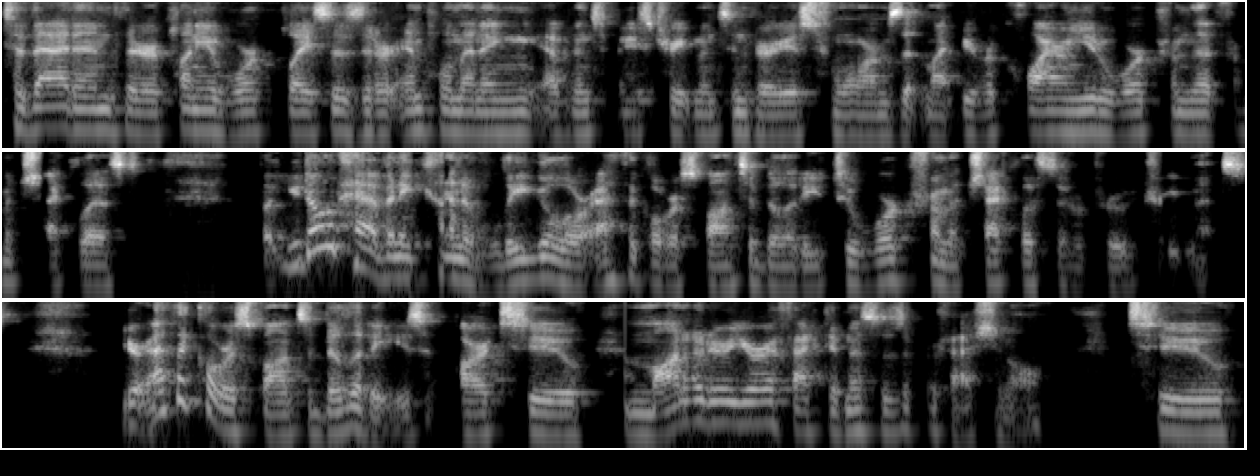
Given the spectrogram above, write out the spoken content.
to that end, there are plenty of workplaces that are implementing evidence-based treatments in various forms that might be requiring you to work from the from a checklist. But you don't have any kind of legal or ethical responsibility to work from a checklist of approved treatments. Your ethical responsibilities are to monitor your effectiveness as a professional, to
